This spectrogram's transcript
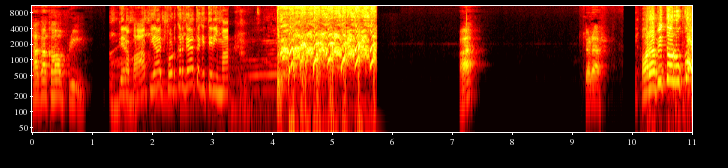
থাকা খাওয়া ফ্রি तेरा बाप यहाँ छोड़कर गया था कि तेरी माँ হ্যাঁ চলে আস और अभी तो रुको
